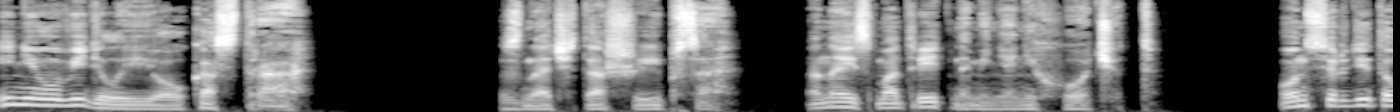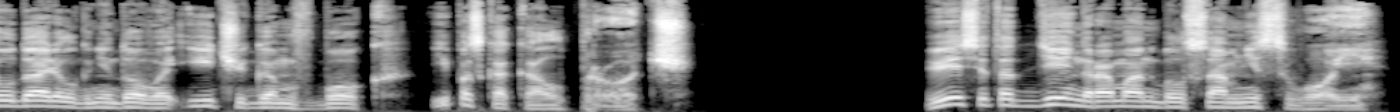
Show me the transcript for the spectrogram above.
и не увидел ее у костра. Значит, ошибся. Она и смотреть на меня не хочет. Он сердито ударил Гнедова ичигом в бок и поскакал прочь. Весь этот день Роман был сам не свой.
